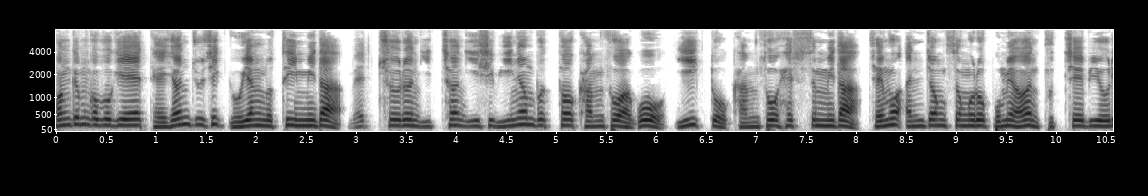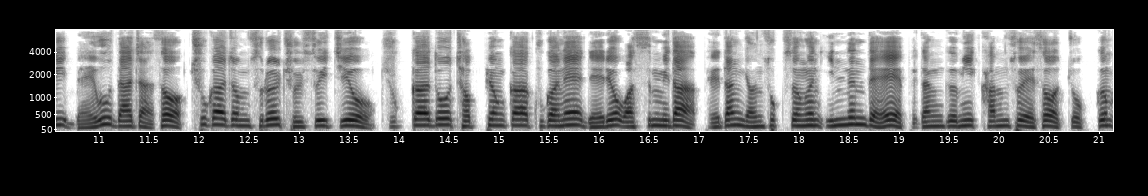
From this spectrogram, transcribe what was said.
황금 거북이의 대현 주식 요약 노트입니다. 매출은 2022년부터 감소하고 이익도 감소했습니다. 재무 안정성으로 보면 부채 비율이 매우 낮아서 추가 점수를 줄 수 있지요. 주가도 저평가 구간에 내려왔습니다. 배당 연속성은 있는데 배당금이 감소해서 조금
